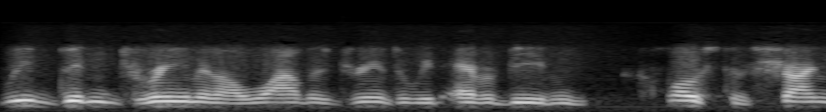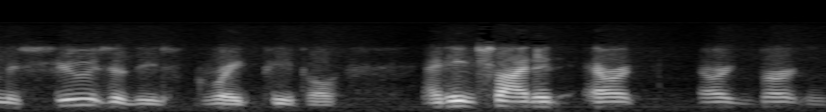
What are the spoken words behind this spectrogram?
we didn't dream in our wildest dreams that we'd ever be even close to shining the shoes of these great people. And he cited Eric Eric Burdon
